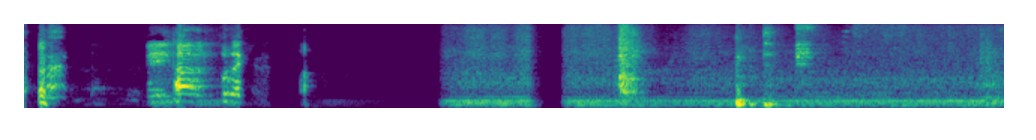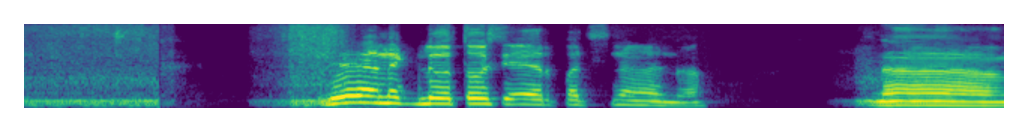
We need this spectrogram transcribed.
Kaya pre, Hindi na nagluto si Airpods ng ano, ng,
